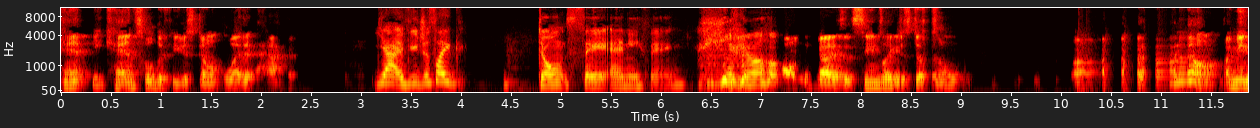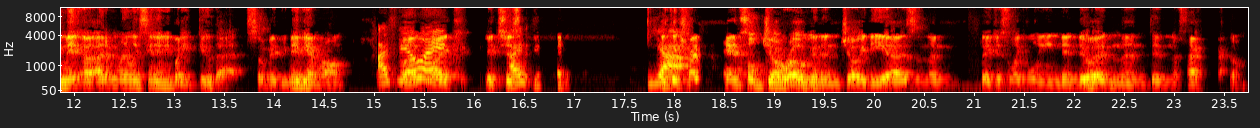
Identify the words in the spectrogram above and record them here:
can't be canceled if you just don't let it happen. Yeah, if you just like don't say anything, you know? All the guys, it seems like it just doesn't. Uh, I don't know. I mean, may, I haven't really seen anybody do that, so maybe maybe I'm wrong. I feel but, like, it's just I- like, yeah. they tried to cancel Joe Rogan and Joey Diaz, and then they just like leaned into it, and then didn't affect them.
